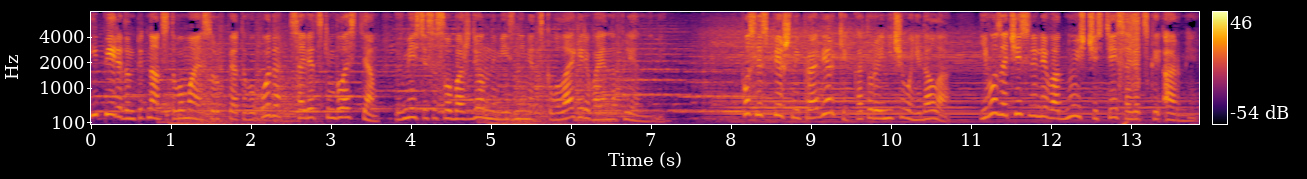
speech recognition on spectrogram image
и передан 15 мая 1945 года советским властям вместе с освобожденными из немецкого лагеря военнопленными. После спешной проверки, которая ничего не дала, его зачислили в одну из частей советской армии.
